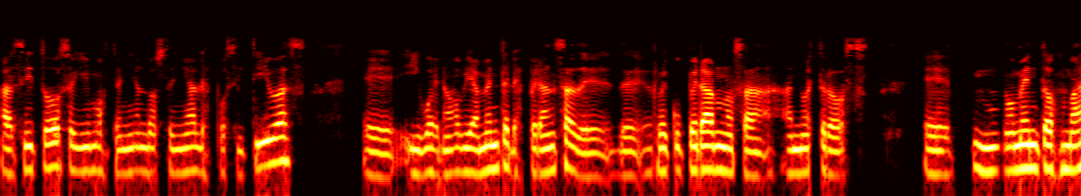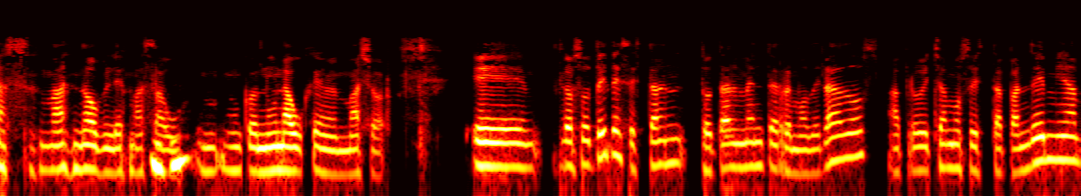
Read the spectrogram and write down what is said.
así todos seguimos teniendo señales positivas eh, y bueno, obviamente la esperanza de, recuperarnos a, nuestros eh, momentos más, más nobles, más con un auge mayor. Eh, los hoteles están totalmente remodelados. Aprovechamos esta pandemia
